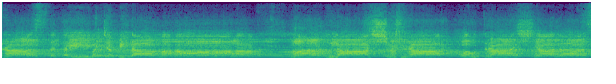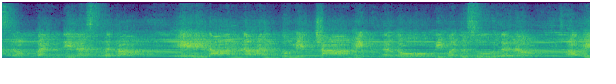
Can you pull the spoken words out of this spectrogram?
पुत्रास्तथैव च पितामहाः। मातुलाः श्वशुराः पौत्राः शालाः सम्बन्धिनस्तथा एतान्न हन्तुमिच्छामि घ्नतोऽपि मधुसूदन। अपि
